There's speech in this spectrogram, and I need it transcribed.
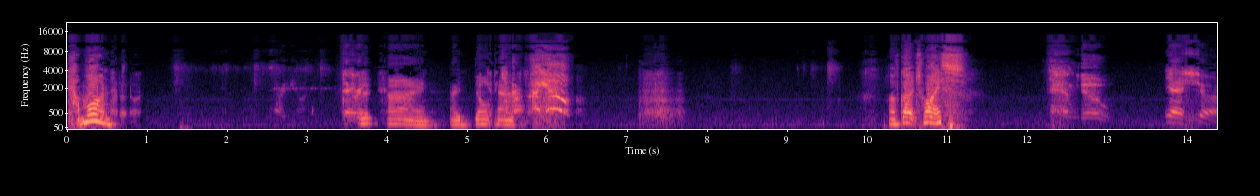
Come on. I don't know. Sorry, Dion. Thirty-nine. I don't have. I've got it twice. Damn you! Yeah, sure,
